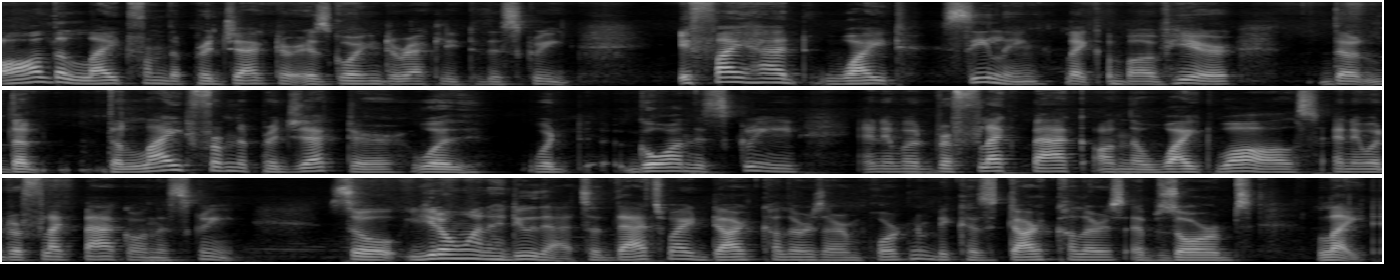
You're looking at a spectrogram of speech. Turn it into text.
all the light from the projector is going directly to the screen. If I had white ceiling, like above here, the, the, the light from the projector would would go on the screen and it would reflect back on the white walls and it would reflect back on the screen. So you don't want to do that. So that's why dark colors are important because dark colors absorbs light.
